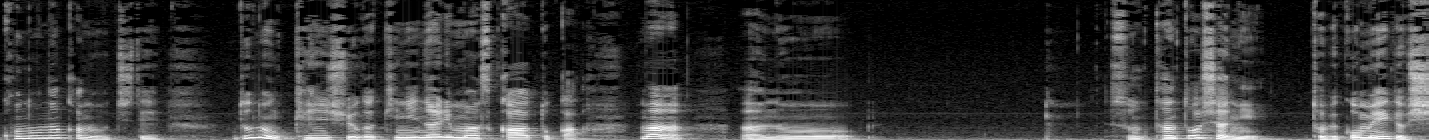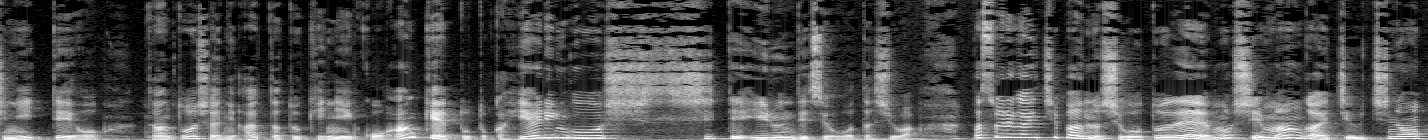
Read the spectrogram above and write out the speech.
この中のうちでどの研修が気になりますかとかまああのその担当者に飛び込み営業しに行ってよ。担当者に会った時にこうアンケートとかヒアリングをしているんですよ私は、ま、それが一番の仕事でもし万が一うちの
